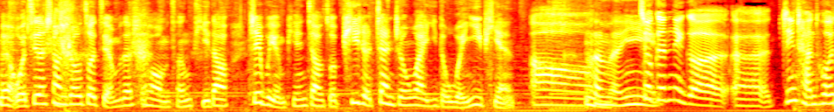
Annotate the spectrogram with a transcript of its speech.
没有，我记得上周做节目的时候，我们曾提到这部影片叫做《披着战争外衣的文艺片》哦，很文艺，就跟那个呃《金蝉脱壳》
